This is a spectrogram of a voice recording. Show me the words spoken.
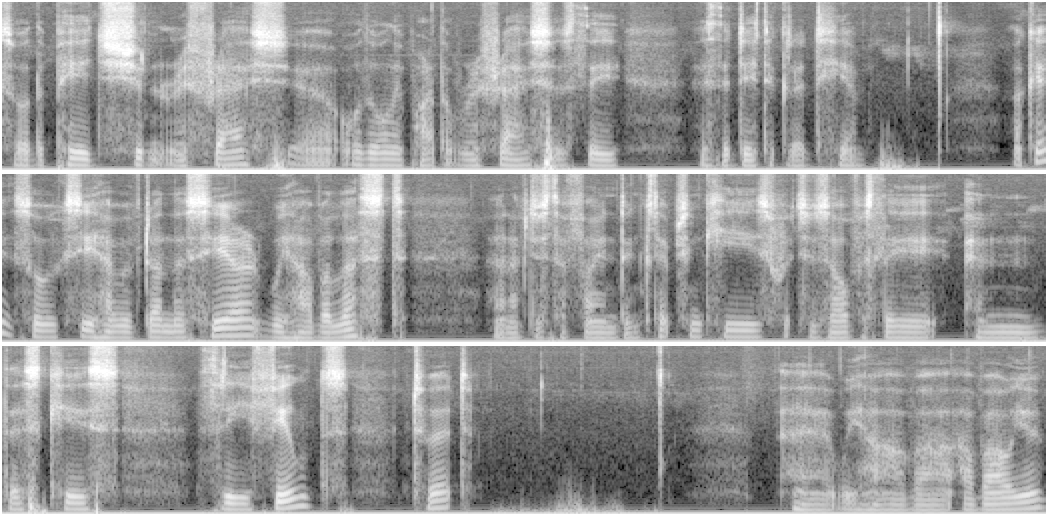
so the page shouldn't refresh uh, or the only part that will refresh is the is the data grid here. Okay so we see how we've done this here. We have a list and I've just defined encryption keys which is obviously in this case three fields to it. Uh, we have a, a value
